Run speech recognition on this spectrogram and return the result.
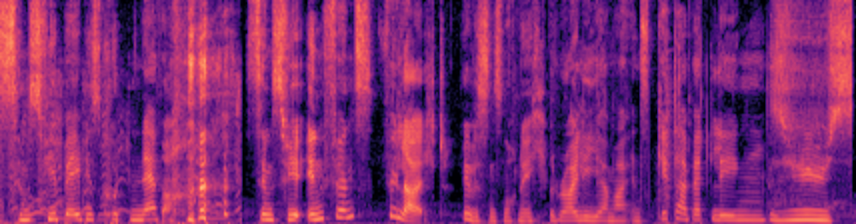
Sims 4 Babies could never. Sims 4 Infants? Vielleicht. Wir wissen es noch nicht. Riley ja mal ins Gitterbett legen. Süß.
